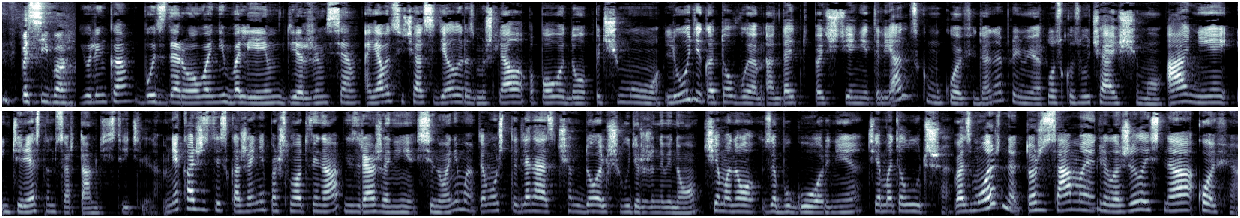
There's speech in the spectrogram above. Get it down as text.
Спасибо. Юленька, будь здорова, не болеем, держимся. А я вот сейчас сидела и размышляла по поводу, почему люди готовы отдать предпочтение итальянскому кофе, да, например, плоскозвучащему, а не интересным сортам, действительно. Мне кажется, искажение пошло от вина, не зря же они синонимы, потому что для нас чем дольше выдержано вино, чем оно забугорнее, тем это лучше. Возможно, то же самое приложилось на кофе,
